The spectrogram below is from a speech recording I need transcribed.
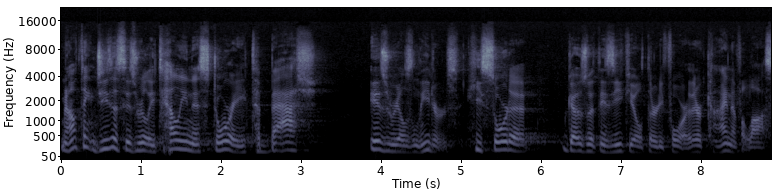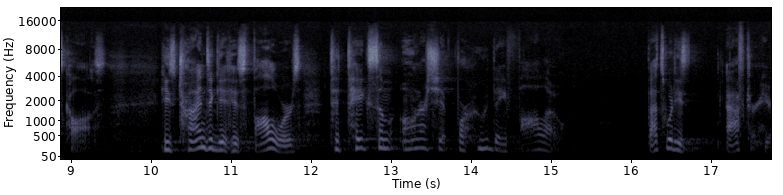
I mean, I don't think Jesus is really telling this story to bash Israel's leaders. He sort of goes with Ezekiel 34. They're kind of a lost cause. He's trying to get his followers to take some ownership for who they follow. That's what he's after here.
